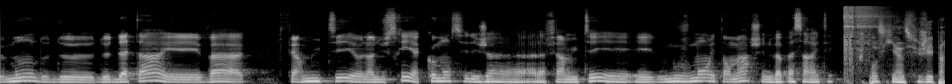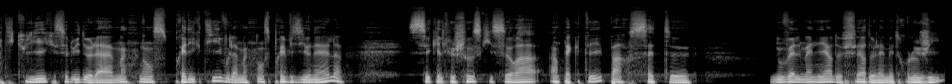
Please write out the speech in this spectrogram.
monde de, data et va faire muter euh, l'industrie, a commencé déjà à la faire muter et, le mouvement est en marche et ne va pas s'arrêter. Je pense qu'il y a un sujet particulier qui est celui de la maintenance prédictive ou la maintenance prévisionnelle. C'est quelque chose qui sera impacté par cette nouvelle manière de faire de la métrologie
